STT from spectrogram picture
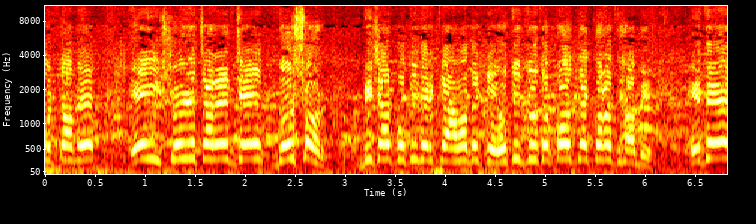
করতে হবে। এই স্বৈরাচারের যে দোষর বিচারপতিদেরকে আমাদেরকে অতি দ্রুত পদত্যাগ করাতে হবে। এদের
